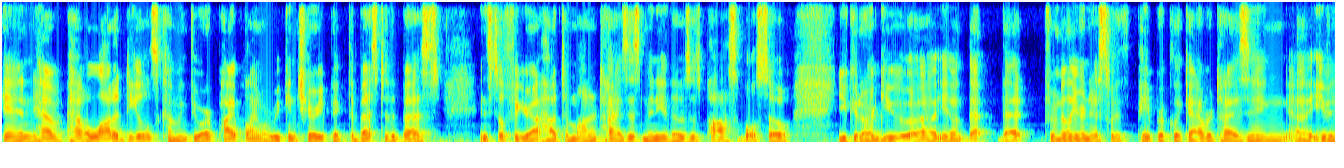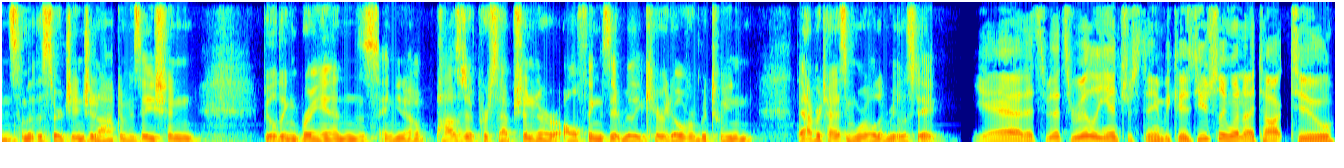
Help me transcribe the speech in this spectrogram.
and have have a lot of deals coming through our pipeline where we can cherry pick the best of the best and still figure out how to monetize as many of those as possible. So you could argue uh, you know that that familiarness with pay per click advertising uh, even some of the search engine optimization building brands and you know positive perception are all things that really carried over between the advertising world and real estate yeah, that's that's really interesting because usually when I talk to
